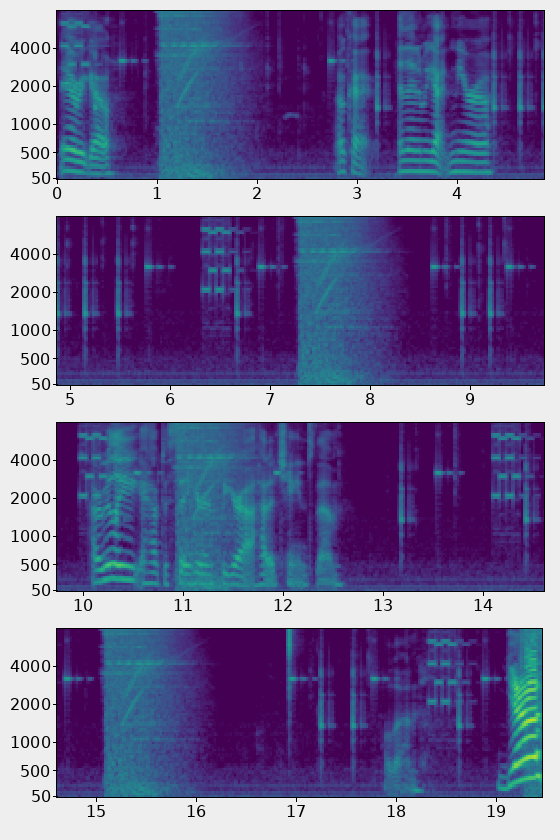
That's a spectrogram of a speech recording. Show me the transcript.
there we go. Okay. And then we got Nero. I really have to sit here and figure out how to change them. Hold on. Yes!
